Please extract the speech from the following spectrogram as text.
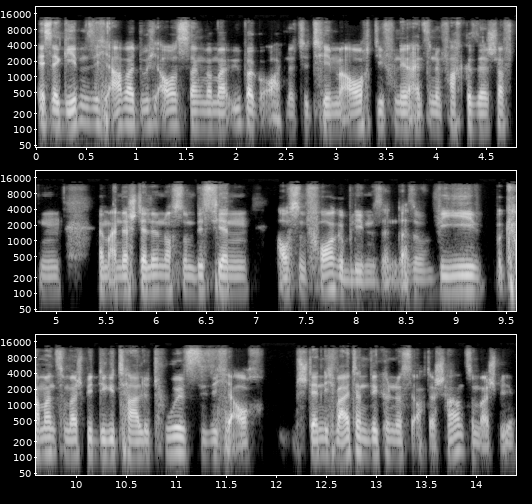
Es ergeben sich aber durchaus, sagen wir mal, übergeordnete Themen auch, die von den einzelnen Fachgesellschaften ähm, an der Stelle noch so ein bisschen außen vor geblieben sind. Also wie kann man zum Beispiel digitale Tools, die sich ja auch ständig weiterentwickeln, dass auch der Schaden zum Beispiel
